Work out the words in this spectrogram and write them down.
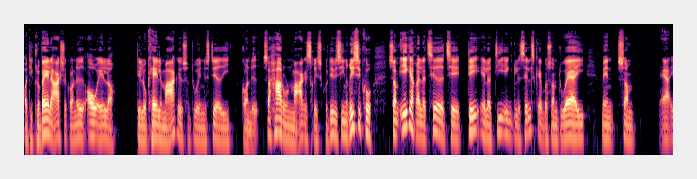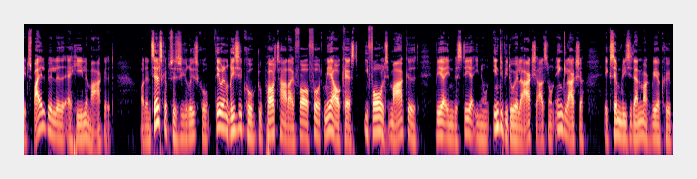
og de globale aktier går ned, og eller det lokale marked, som du har investeret i, går ned. Så har du en markedsrisiko. Det vil sige en risiko, som ikke er relateret til det eller de enkelte selskaber, som du er i, men som er et spejlbillede af hele markedet. Og den selskabsspecifikke risiko, det er jo den risiko, du påtager dig for at få et mere afkast i forhold til markedet ved at investere i nogle individuelle aktier, altså nogle enkelte aktier, eksempelvis i Danmark ved at købe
